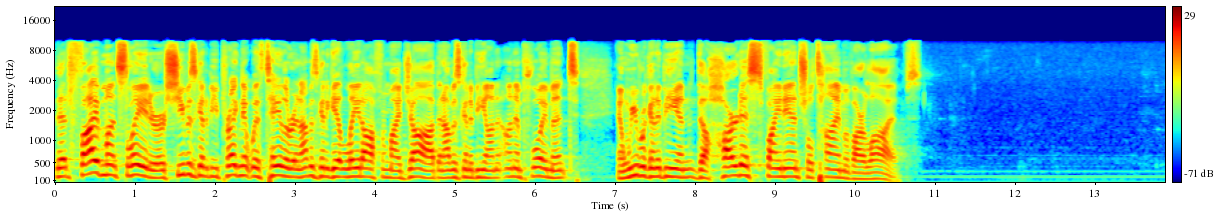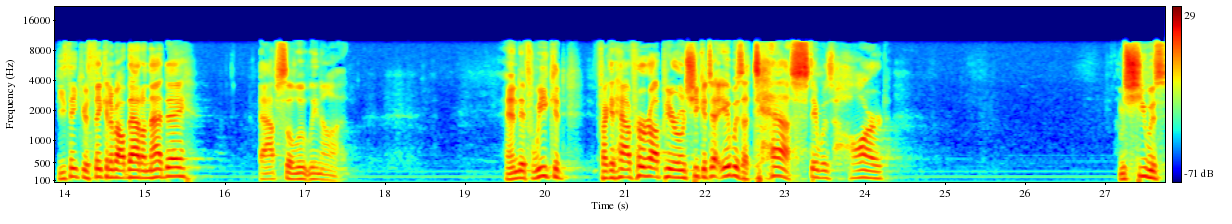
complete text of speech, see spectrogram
that five months later, she was going to be pregnant with Taylor, and I was going to get laid off from my job, and I was going to be on unemployment, and we were going to be in the hardest financial time of our lives. Do you think you're thinking about that on that day? Absolutely not. And if we could if I could have her up here and she could tell, it was a test. It was hard. I mean, she was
